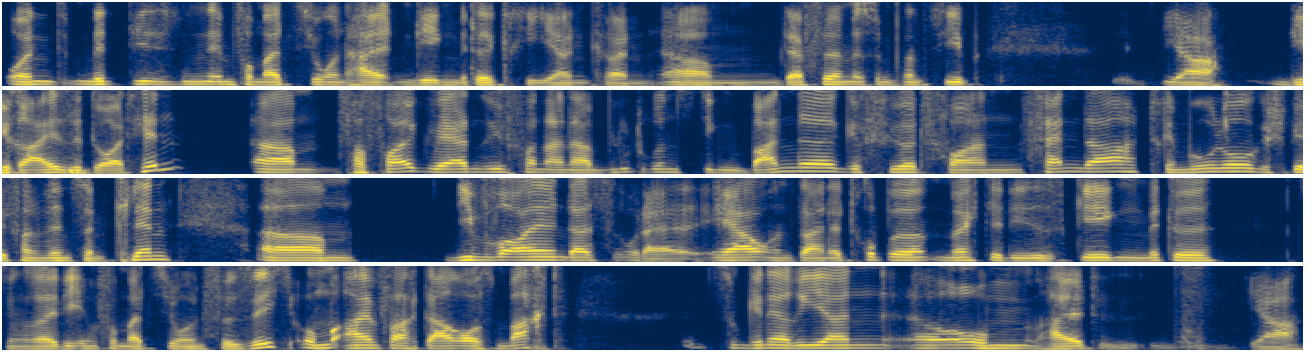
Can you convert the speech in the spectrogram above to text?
und mit diesen Informationen halt ein Gegenmittel kreieren können. Ähm, der Film ist im Prinzip ja die Reise dorthin. Ähm, verfolgt werden sie von einer blutrünstigen Bande, geführt von Fender, Tremolo, gespielt von Vincent Klin. Ähm, die wollen das, oder er und seine Truppe möchte dieses Gegenmittel beziehungsweise die Information für sich, um einfach daraus Macht zu generieren, äh, um halt ja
